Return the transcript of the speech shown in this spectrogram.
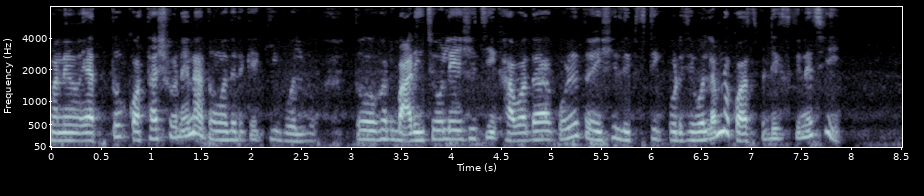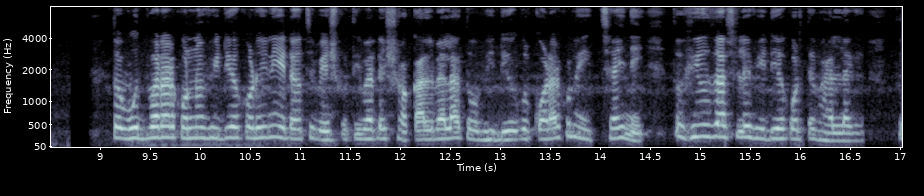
মানে এত কথা শোনে না তোমাদেরকে কি বলব? তো ওখানে বাড়ি চলে এসেছি খাওয়া দাওয়া করে তো এসে লিপস্টিক পরেছি। বললাম, না কসমেটিক্স কিনেছি? তো বুধবার আর কোনো ভিডিও করিনি, এটা হচ্ছে বৃহস্পতিবারের সকালবেলা, তো ভিডিও করার কোনো ইচ্ছাই নেই। তো ভিউজ আসলে ভিডিও করতে ভালো লাগে। তো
